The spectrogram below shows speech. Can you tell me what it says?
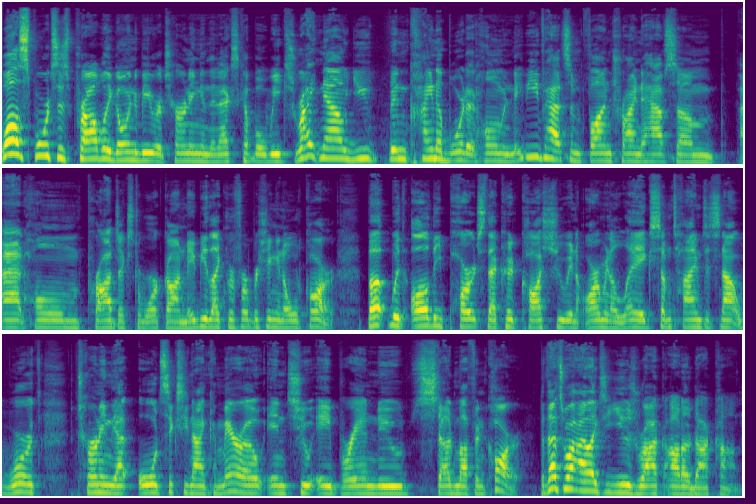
While sports is probably going to be returning in the next couple weeks, right now you've been kind of bored at home and maybe you've had some fun trying to have some at home projects to work on, maybe like refurbishing an old car. But with all the parts that could cost you an arm and a leg, sometimes it's not worth turning that old 69 Camaro into a brand new stud muffin car. But that's why I like to use rockauto.com.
